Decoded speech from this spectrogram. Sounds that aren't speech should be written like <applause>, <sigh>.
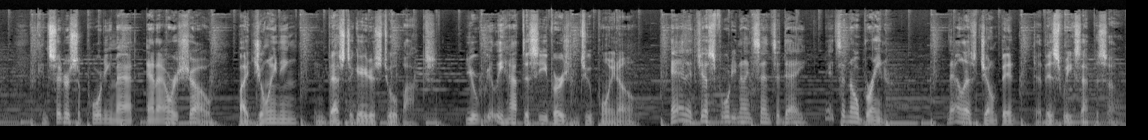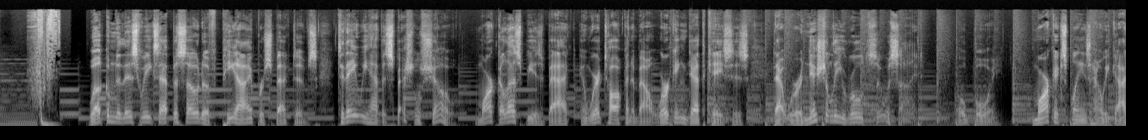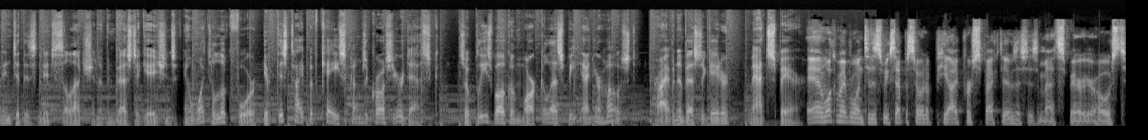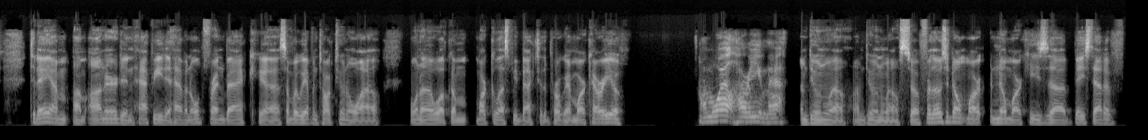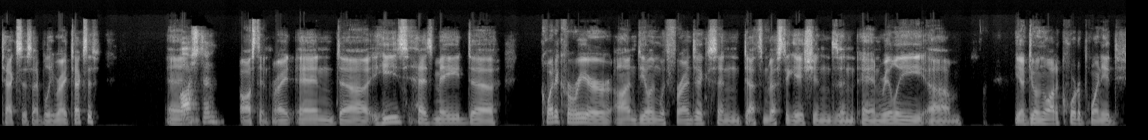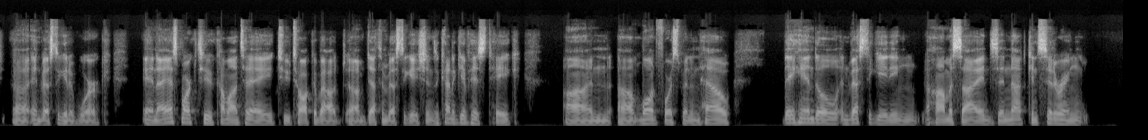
consider supporting Matt and our show by joining Investigators Toolbox. You really have to see version 2.0. And at just 49 cents a day, it's a no brainer. Now let's jump in to this week's episode. Welcome to this week's episode of PI Perspectives. Today we have a special show. Mark Gillespie is back, and we're talking about working death cases that were initially ruled suicide. Oh boy. Mark explains how he got into this niche selection of investigations and what to look for if this type of case comes across your desk. So please welcome Mark Gillespie and your host, private investigator Matt Spaier. And welcome everyone to this week's episode of PI Perspectives. This is Matt Spaier, your host. Today, I'm I'm honored and happy to have an old friend back, uh, somebody we haven't talked to in a while. I want to welcome Mark Gillespie back to the program. Mark, how are you? I'm well. How are you, Matt? I'm doing well. I'm doing well. So, for those who don't Mark, know Mark, he's uh, based out of Texas, I believe, right? Texas, and Austin. Austin, right? And uh, he's has made uh, quite a career on dealing with forensics and death investigations, and and really, um, you know, doing a lot of court appointed uh, investigative work. And I asked Mark to come on today to talk about um, death investigations and kind of give his take on uh, law enforcement and how they handle investigating homicides and not considering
